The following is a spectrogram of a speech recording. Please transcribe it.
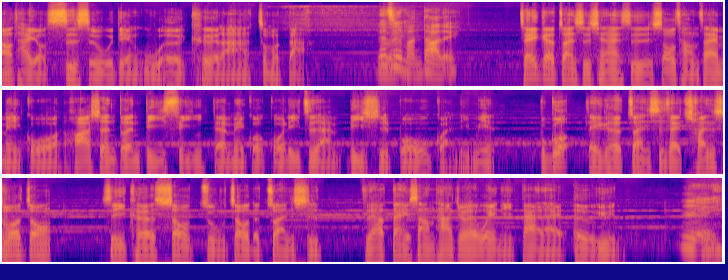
然后它有四十五点五二克拉这么大，那这蛮大的欸。这个钻石现在是收藏在美国华盛顿 DC 的美国国立自然历史博物馆里面。不过，这颗钻石在传说中是一颗受诅咒的钻石，只要戴上它就会为你带来厄运。嗯，对，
